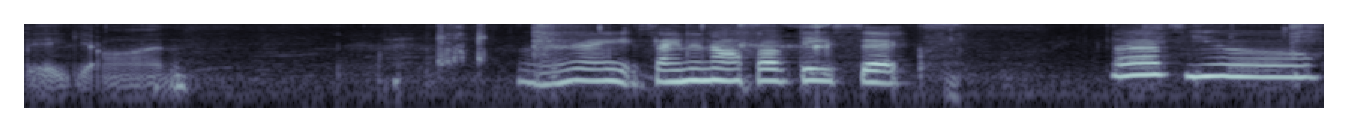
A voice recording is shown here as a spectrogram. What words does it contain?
Big yawn. All right, signing off of day six. Loves you.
